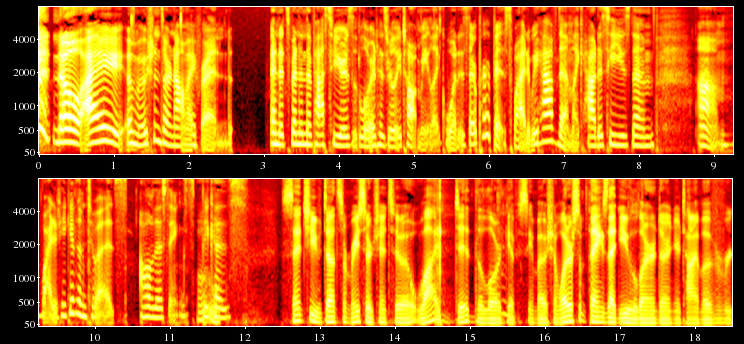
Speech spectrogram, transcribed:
no, I emotions are not my friend. And it's been in the past few years that the Lord has really taught me like what is their purpose? Why do we have them? Like how does he use them? Um, why did he give them to us? All of those things. Ooh. Because Since you've done some research into it, why did the Lord give us emotion? What are some things that you learned during your time of re-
